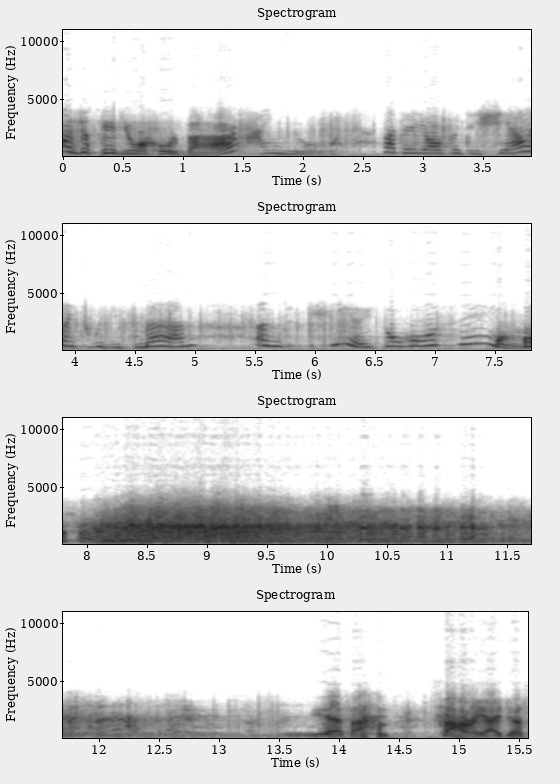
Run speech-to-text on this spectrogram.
I just gave you a whole bar. I know, but I offered to share it with this man, and he ate the whole thing. Yes, I'm sorry. I just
